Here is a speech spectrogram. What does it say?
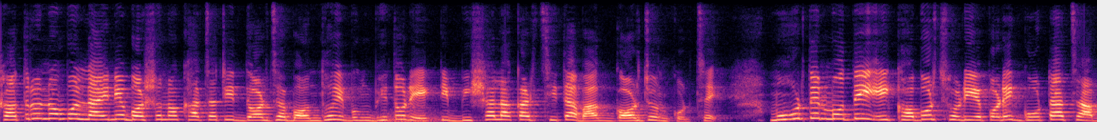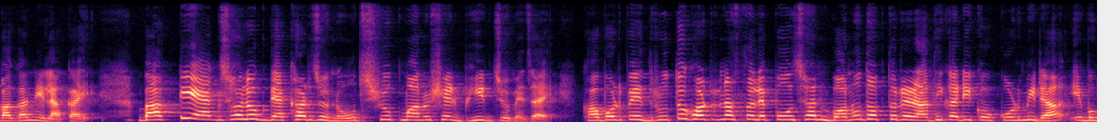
সতেরো নম্বর লাইনে বসানো খাঁচাটির দরজা বন্ধ এবং ভিতরে একটি বিশাল আকার চিতাবাঘ গর্জন করছে। মুহূর্তের মধ্যেই এই খবর ছড়িয়ে পড়ে গোটা চা বাগান এলাকায়। বাঘটি এক ঝলক দেখার জন্য উৎসুক মানুষের ভিড় জমে যায়। খবর পেয়ে দ্রুত ঘটনাস্থলে পৌঁছান বন দপ্তরের আধিকারিক ও কর্মীরা এবং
